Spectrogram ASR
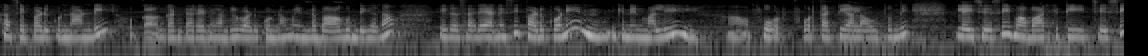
కాసేపు పడుకున్నా అండి. ఒక గంట రెండు గంటలు పడుకున్నాం. ఎండ బాగుంది కదా. ఇక సరే అనేసి పడుకొని ఇక నేను మళ్ళీ ఫోర్ ఫోర్ థర్టీ అలా అవుతుంది. లేచేసి మా వారికి టీ ఇచ్చేసి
